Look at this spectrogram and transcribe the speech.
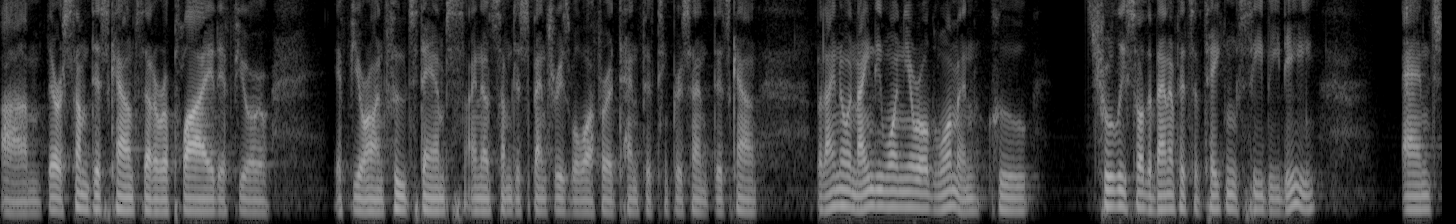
Um, there are some discounts that are applied if you're if you're on food stamps. I know some dispensaries will offer a 10, 15% discount. But I know a 91 year old woman who truly saw the benefits of taking CBD, and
